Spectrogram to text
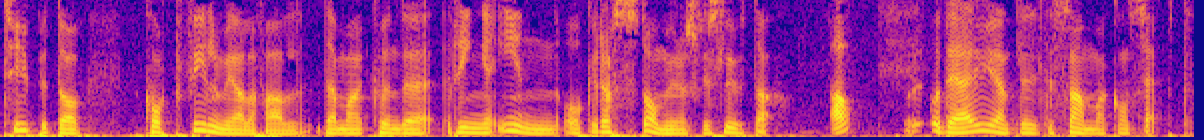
typ utav kortfilm i alla fall, där man kunde ringa in och rösta om hur den skulle sluta. Ja. Och- det är ju egentligen lite samma koncept.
